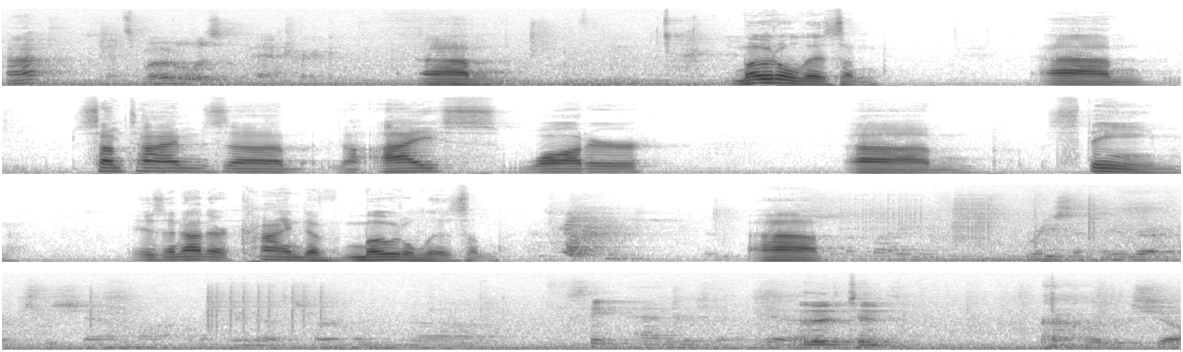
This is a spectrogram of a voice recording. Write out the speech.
huh? That's modalism, Patrick. um, modalism. Um, sometimes uh, the ice, water, um, steam is another kind of modalism. Uh, recently referenced the Shamrock in a sermon, uh, St. Patrick. yeah, Uh, Tim, was it Shaw?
